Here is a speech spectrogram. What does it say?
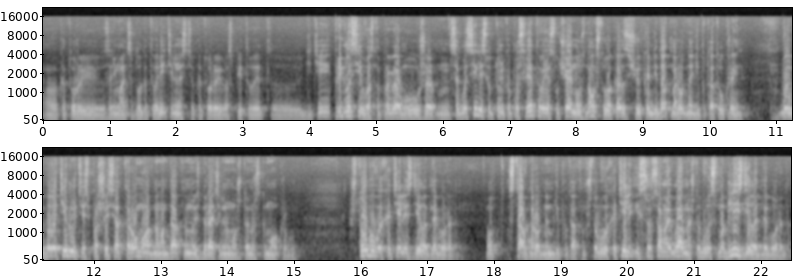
который занимается благотворительностью, который воспитывает э, детей. Пригласив вас на программу, вы уже согласились. Вот только после этого я случайно узнал, что вы, оказывается, еще и кандидат народные депутаты Украины. Вы баллотируетесь по 62-му одномандатному избирательному Житомирскому округу. Что бы вы хотели сделать для города? Вот став народным депутатом, что бы вы хотели, и что самое главное, что бы вы смогли сделать для города?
